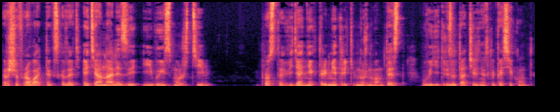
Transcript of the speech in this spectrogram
расшифровать, так сказать, эти анализы, и вы сможете, просто введя некоторые метрики в нужный вам тест, увидеть результат через несколько секунд.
